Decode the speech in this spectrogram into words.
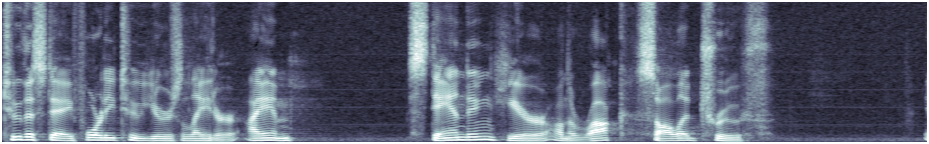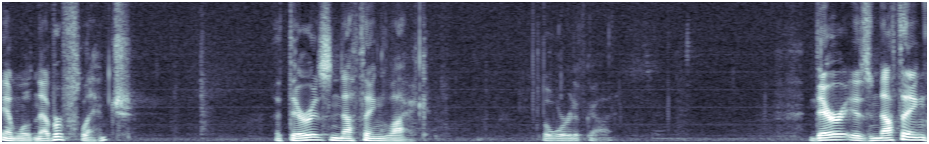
To this day, 42 years later, I am standing here on the rock solid truth and will never flinch that there is nothing like the Word of God. There is nothing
